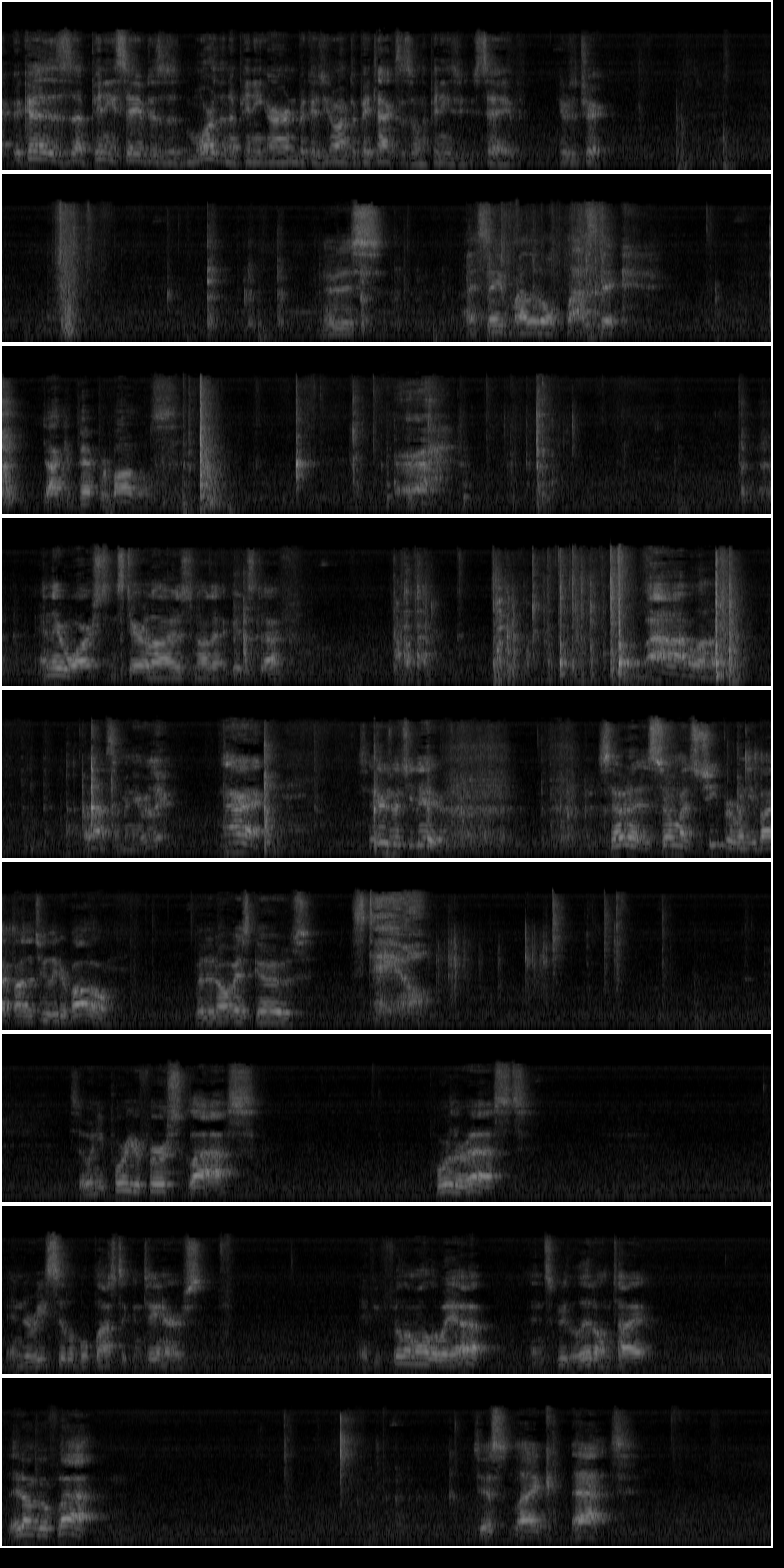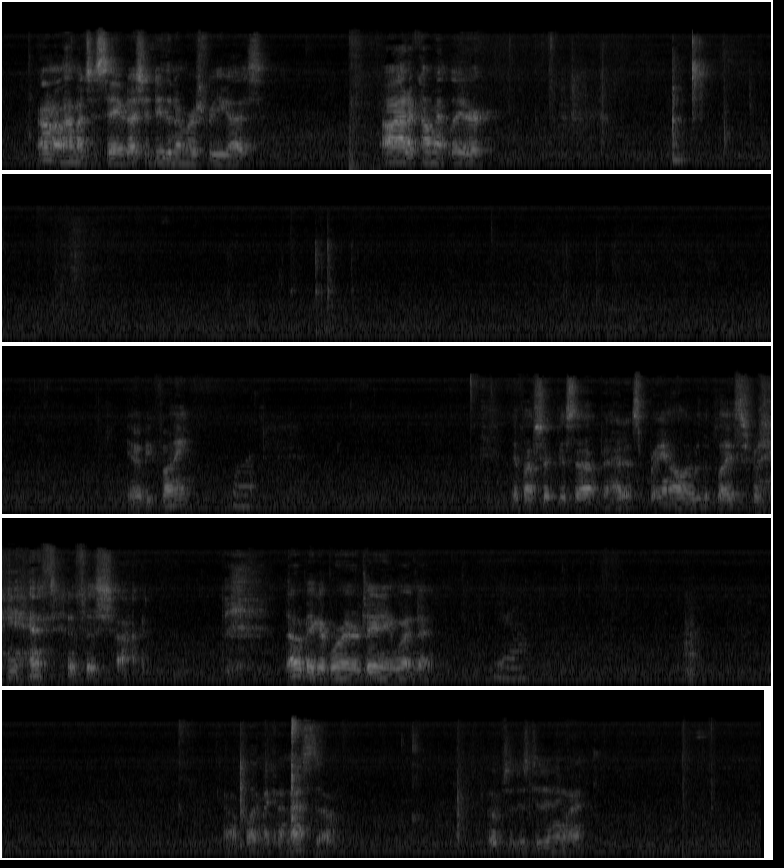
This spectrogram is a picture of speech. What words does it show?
Right, because a penny saved is more than a penny earned because you don't have to pay taxes on the pennies you save. Here's a trick. Notice I saved my little plastic Dr. Pepper bottles. And they're washed and sterilized and all that good stuff. Wow, a lot of them. Alright, so here's what you do. Soda is so much cheaper when you buy it by the two liter bottle, but it always goes stale. So when you pour your first glass, pour the rest into resealable plastic containers. If you fill them all the way up and screw the lid on tight, they don't go flat. Just like that. I don't know how much it saved. I should do the numbers for you guys. I'll add a comment later. You know, it'd be funny What? If I shook this up and had it spraying all over the place for the end of the shot. That would make it more entertaining, wouldn't it? Yeah. Kind of feel like making a mess though. Oops, I just did anyway.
